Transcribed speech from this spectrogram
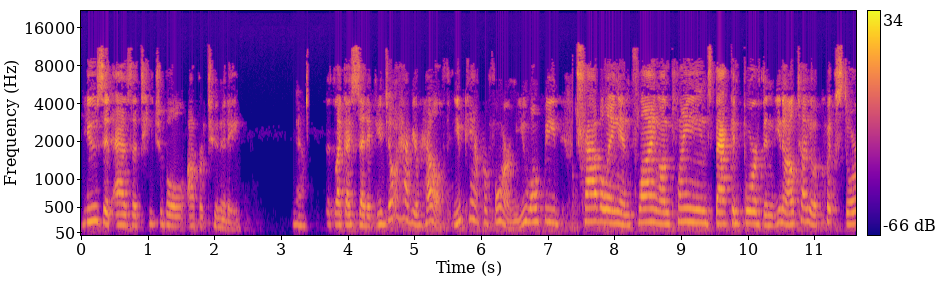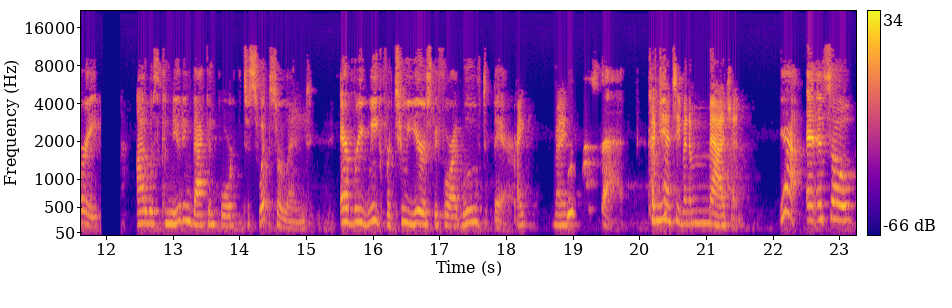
use it as a teachable opportunity yeah like I said, if you don't have your health, you can't perform. You won't be traveling and flying on planes back and forth. And, you know, I'll tell you a quick story. I was commuting back and forth to Switzerland every week for two years before I moved there. Right, right. Who does that? I can't even imagine. Yeah, and, and so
